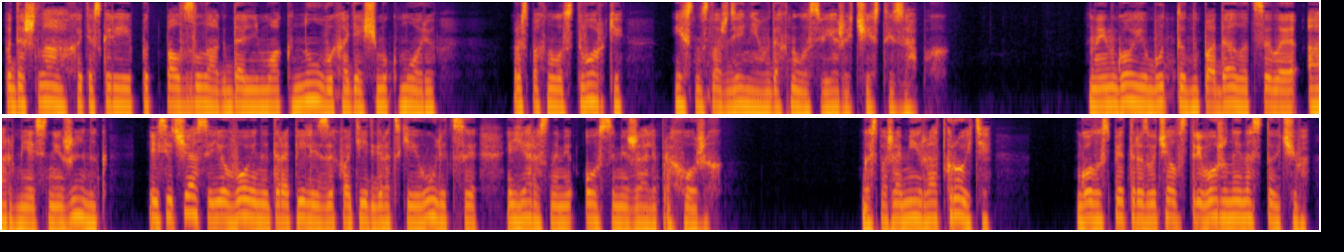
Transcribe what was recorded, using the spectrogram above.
подошла, хотя скорее подползла к дальнему окну, выходящему к морю, распахнула створки и с наслаждением вдохнула свежий чистый запах. На Ингою будто нападала целая армия снежинок, и сейчас её воины торопились захватить городские улицы и яростными осами жали прохожих. «Госпожа Мира, откройте!» Голос Петра звучал встревоженно и настойчиво —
